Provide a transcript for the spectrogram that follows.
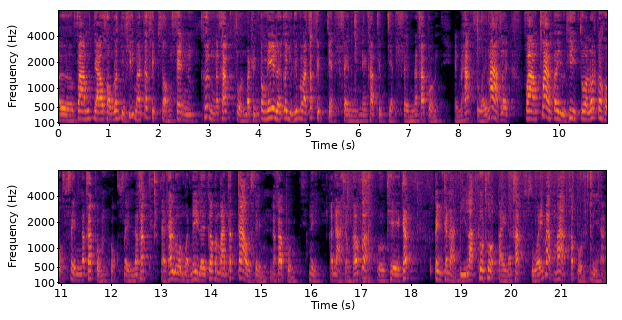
เอ่อความยาวของรถอยู่ที่ประมาณสักสิบสองเซนครึ่งนะครับ ส่วนมาถึงตรงนี้เลยก็อยู่ที่ประมาณสักสิบเจ็ดเซนนะครับสิบเจ็ดเซนนะครับ ผมเห็นไหมฮะสวยมากเลย ความกว้างก็อยู่ที่ตัวรถก็หกเซนนะครับ ผมหกเซนนะครับ แต่ถ้ารวมหมดนี่เลยก็ประมาณสักเก้าเซนนะครับ ผมนี่ขนาดของเขาก็โอเคครับ เป็นขนาดดีลักทั่ว ๆ ไปนะครับ สวยมากๆครับผมนี่ฮะ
